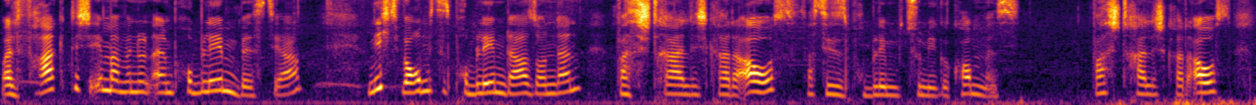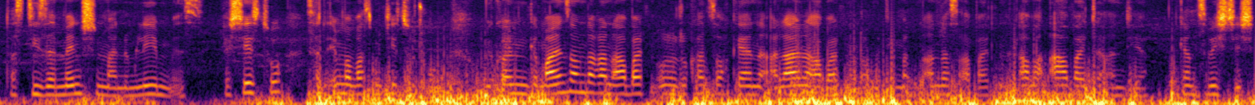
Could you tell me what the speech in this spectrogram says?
Weil frag dich immer, wenn du in einem Problem bist, ja? Nicht, warum ist das Problem da, sondern was strahle ich gerade aus, dass dieses Problem zu mir gekommen ist? Was strahle ich gerade aus, dass dieser Mensch in meinem Leben ist? Verstehst du? Es hat immer was mit dir zu tun. Wir können gemeinsam daran arbeiten oder du kannst auch gerne alleine arbeiten oder mit jemandem anders arbeiten. Aber arbeite an dir. Ganz wichtig.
